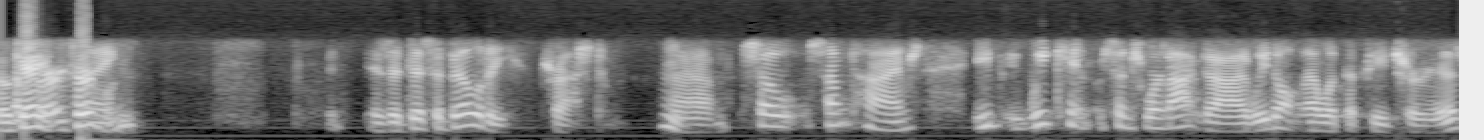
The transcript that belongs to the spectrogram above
Okay. The third, thing is a disability trust. Hmm. Um, so sometimes we can, since we're not God, we don't know what the future is.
